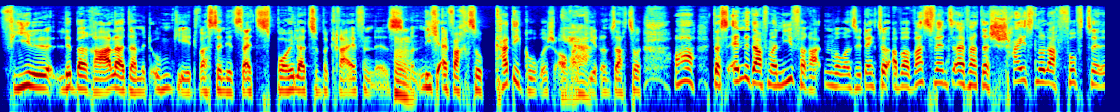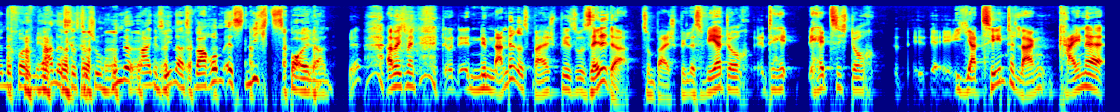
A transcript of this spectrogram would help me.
viel liberaler damit umgeht, was denn jetzt als Spoiler zu begreifen ist hm. und nicht einfach so kategorisch auch ja. agiert und sagt so, oh, das Ende darf man nie verraten, wo man sich denkt so, aber was, wenn es einfach das scheiß 0815 Ende vor dem Herrn ist, das du schon hundertmal gesehen hast, warum es nicht spoilern? Ja. Aber ich meine, nimm ein anderes Beispiel, so Zelda zum Beispiel, es wäre doch, hätte sich doch jahrzehntelang keiner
